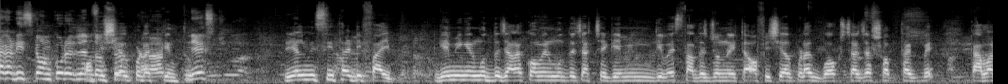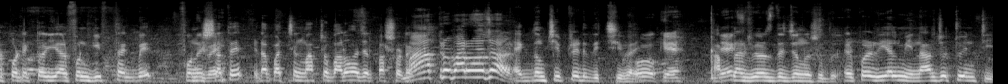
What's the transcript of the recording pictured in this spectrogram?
টাকা ডিসকাউন্ট করে দিলেন Official প্রোডাক্ট কিন্তু। Next Realme C thirty five gaming এর মধ্যে যারা কমের মধ্যে চাচ্ছে গেমিং ডিভাইস তাদের জন্য এটা অফিসিয়াল প্রোডাক্ট বক্স চার্জার সব থাকবে কাভার প্রোটেক্টর ইয়ারফোন গিফট থাকবে ফোনের সাথে। এটা পাচ্ছেন মাত্র বারো হাজার পাঁচশো টাকা। মাত্র বারো হাজার? একদম চিপ রেটে দিচ্ছি ভাই। ওকে আপনার ভিউয়ার্সদের জন্য শুধু। এরপরে Realme Narzo twenty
